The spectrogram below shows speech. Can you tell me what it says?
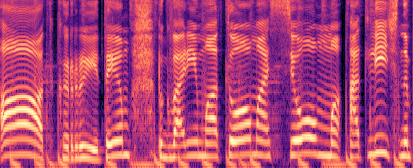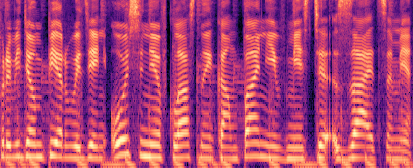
открытым. Поговорим о том, о сем. Отлично проведем первый день осени в классной компании вместе с зайцами.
